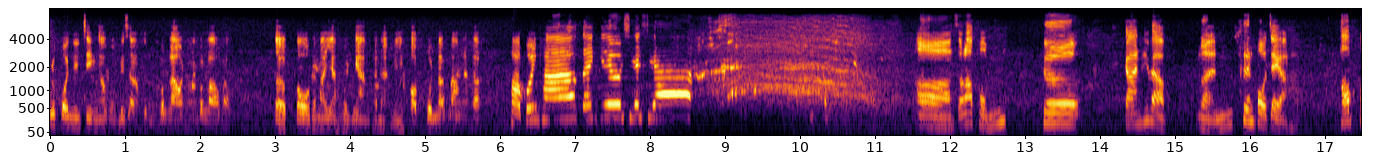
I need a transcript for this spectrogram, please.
ทุกคนจริงๆครับผมที่สนับสนุนพวกเราทำให้พวกเราแบบ เติบโตขึ้นมาอย่างงดงามขนาดนี้ขอบคุณมากๆนะครับ ขอบคุณครับ thank you เชียร์เชียร์เอ่อสำหรับผมคือการที่แบบเหมือนขึ้นโปรเจกต์อะครับท็อปฟ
